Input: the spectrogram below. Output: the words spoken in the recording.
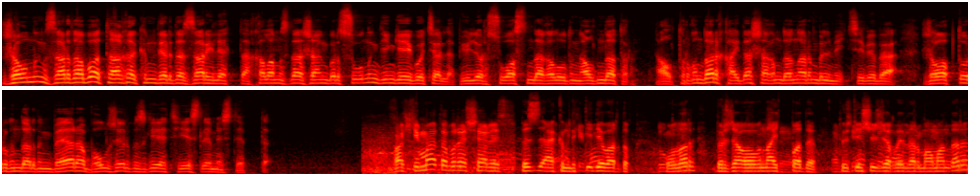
Жауынның зардабы тағы кімдерді зар илетті. Қаламызда жаңбыр суының деңгейі көтеріліп, үйлер су астында қалудың алдында тұр. Ал тұрғындар қайда шағымданарын білмейді. Себебі жауапты органдардың бәрі бұл жер бізге тиесілі емес депті. Акимат обращались. Біз әкімдікке де бардық. Олар бір жауабын айтпады. Төтенше жағдайлар мамандары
